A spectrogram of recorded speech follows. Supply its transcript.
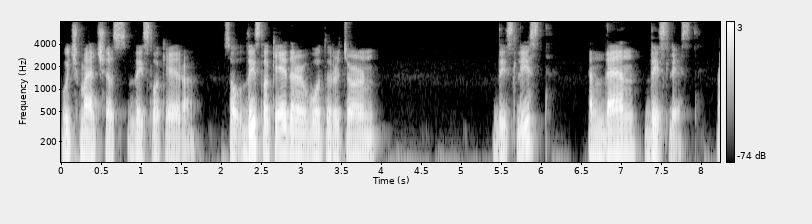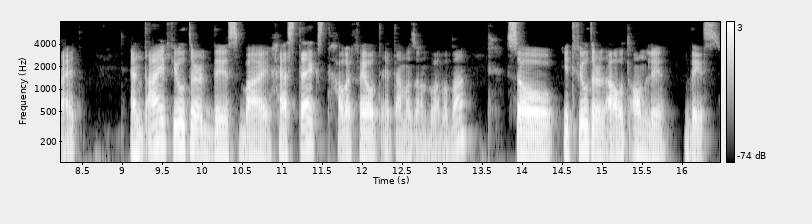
which matches this locator. So this locator would return this list and then this list, right? And I filtered this by has text, how I felt at Amazon, blah, blah, blah. So it filtered out only this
